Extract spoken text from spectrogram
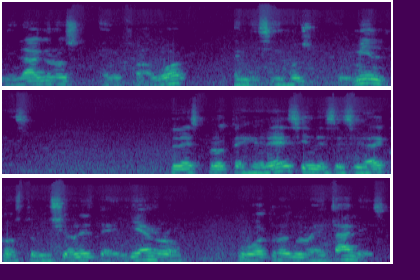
milagros en favor de mis hijos humildes. Les protegeré sin necesidad de construcciones de hierro u otros metales,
